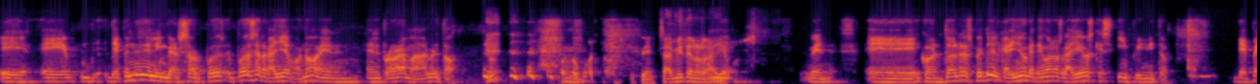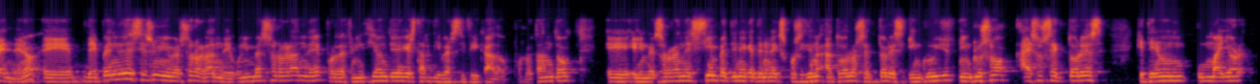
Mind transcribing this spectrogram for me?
Eh, eh, depende del inversor. Puedo, ser gallego ¿no? en, el programa, Alberto. Por supuesto. Se admiten los gallegos. Bien, eh, con todo el respeto y el cariño que tengo a los gallegos, que es infinito. Depende, ¿no? Eh, depende de si es un inversor grande. Un inversor grande, por definición, tiene que estar diversificado. Por lo tanto, eh, el inversor grande siempre tiene que tener exposición a todos los sectores, incluso a esos sectores que tienen un, un mayor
